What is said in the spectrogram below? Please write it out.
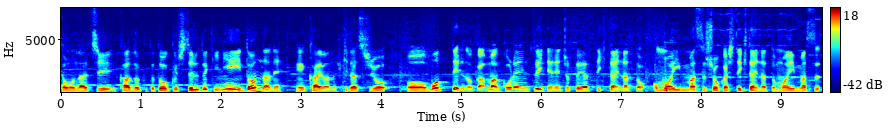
友達家族とトークしてる時にどんなね会話の引き出しを持ってるのかまあこれについてねちょっとやっていきたいなと思います。紹介していきたいなと思います。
